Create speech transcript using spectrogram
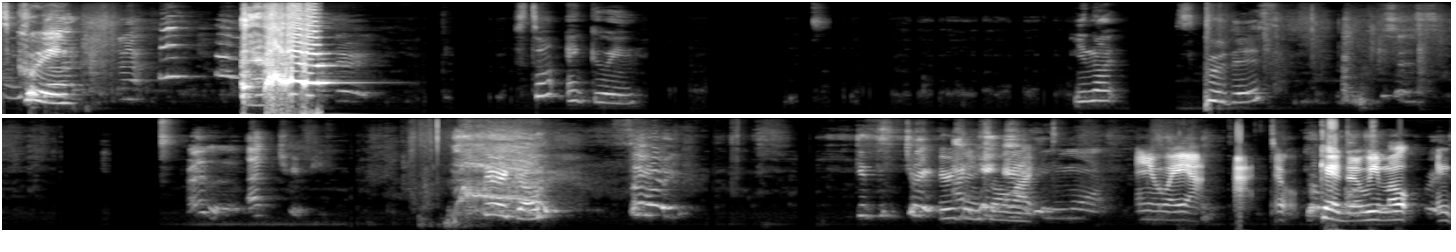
screen. Stop echoing. You know, screw this. This is. Oh, that's. There we go. Sorry. Get this straight. Everything's alright. Anyway, I, I took get the remote and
